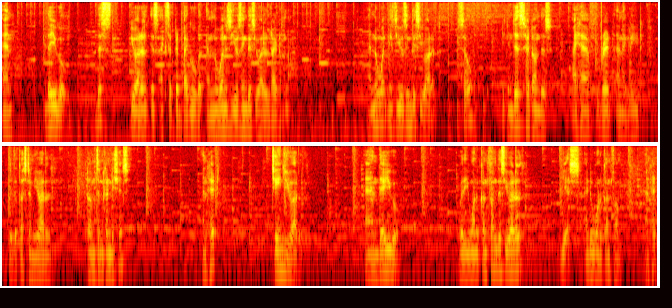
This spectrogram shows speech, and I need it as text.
and there you go. This URL is accepted by Google and no one is using this URL right now. And no one is using this URL so you can just hit on this. I have read and agreed to the custom URL terms and conditions and hit change URL and there you go. Whether you want to confirm this URL yes I do want to confirm. And hit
